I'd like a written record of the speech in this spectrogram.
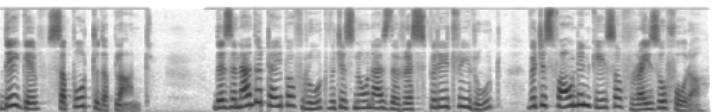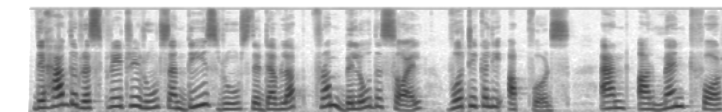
They give support to the plant. There is another type of root which is known as the respiratory root which is found in case of rhizophora. They have the respiratory roots and these roots they develop from below the soil vertically upwards and are meant for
